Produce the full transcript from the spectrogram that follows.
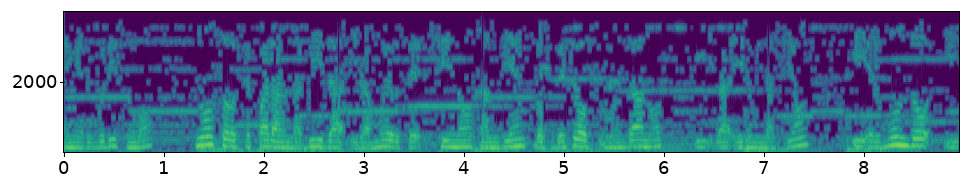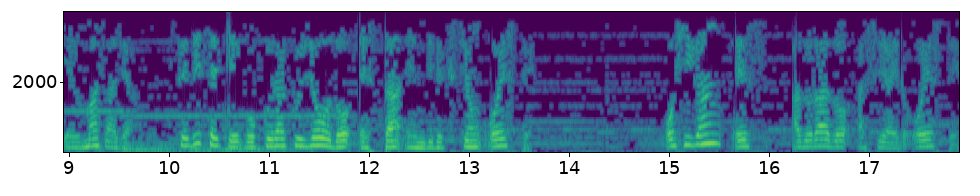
en el budismo, no solo separan la vida y la muerte, sino también los deseos mundanos y la iluminación y el mundo y el más allá. Se dice que Gokuraku Yodo está en dirección oeste. Ojigan es adorado hacia el oeste.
